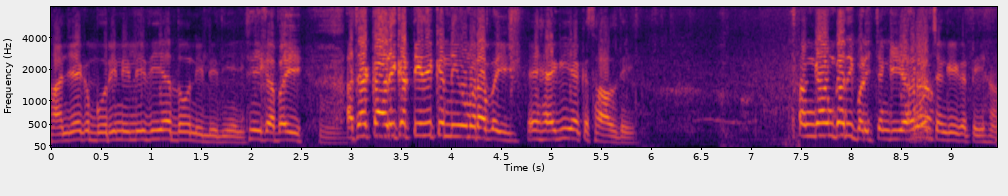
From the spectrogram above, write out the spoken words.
ਹਾਂਜੀ ਇੱਕ ਬੂਰੀ ਨੀਲੀ ਦੀ ਹੈ ਦੋ ਨੀਲੀ ਦੀਆਂ ਜੀ। ਠੀਕ ਆ ਬਾਈ। ਅੱਛਾ ਕਾਲੀ ਕੱਟੀ ਦੀ ਕਿੰਨੀ ਉਮਰ ਆ ਬਾਈ? ਇਹ ਹੈਗੀ ਆ ਇੱਕ ਸਾਲ ਦੀ। ਅੰਗਾ ਉਂਗਾ ਦੀ ਬੜੀ ਚੰਗੀ ਆ ਹਨਾ? ਚੰਗੀ ਕੱਟੀ ਹਾਂ।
